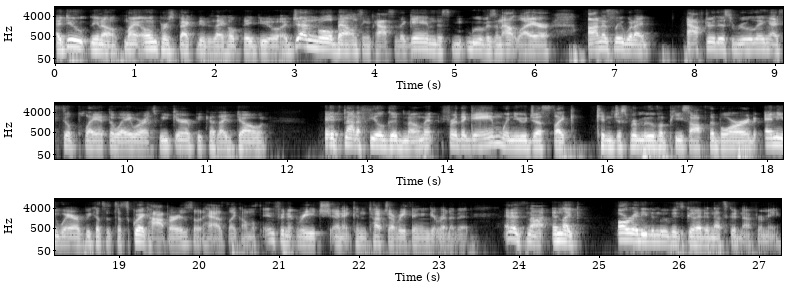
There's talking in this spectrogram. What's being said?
I do, you know, my own perspective is I hope they do a general balancing pass of the game. This move is an outlier. Honestly, what I after this ruling, I still play it the way where it's weaker because I don't it's not a feel good moment for the game when you just like can just remove a piece off the board anywhere because it's a squig hopper, so it has like almost infinite reach and it can touch everything and get rid of it. And it's not, and like already the move is good and that's good enough for me.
